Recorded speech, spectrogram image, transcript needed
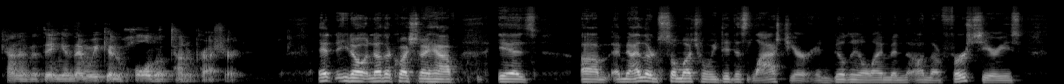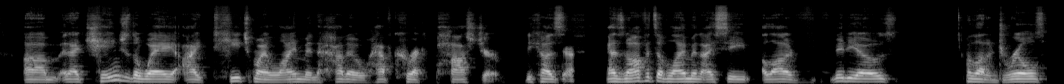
kind of a thing. And then we can hold a ton of pressure. And, you know, another question I have is, um, I mean, I learned so much when we did this last year in building a lineman on the first series. Um, and I changed the way I teach my linemen how to have correct posture because as an offensive lineman, I see a lot of videos, a lot of drills,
